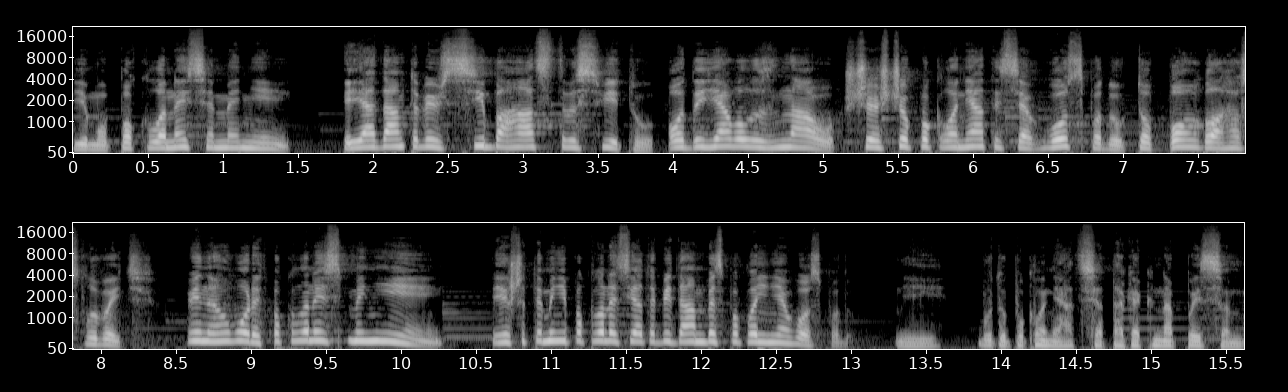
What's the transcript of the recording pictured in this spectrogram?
йому: Поклонися мені, і я дам тобі всі багатства світу. О, диявол знав, що якщо поклонятися Господу, то Бог благословить. Він говорить, поклонись мені. І якщо ти мені поклонишся, я тобі дам без поклоніння Господу. Ні, буду поклонятися так, як написано.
